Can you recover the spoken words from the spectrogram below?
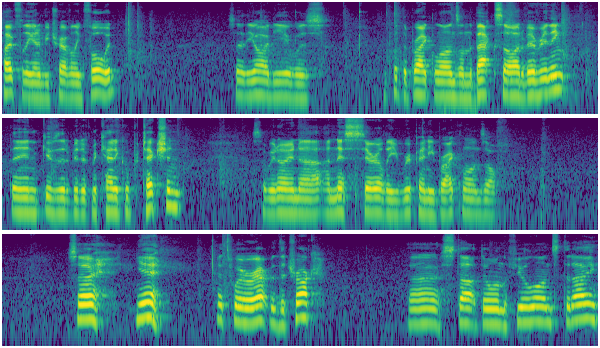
hopefully going to be traveling forward. So the idea was put the brake lines on the back side of everything then gives it a bit of mechanical protection so we don't uh, unnecessarily rip any brake lines off. So yeah that's where we're at with the truck. Uh, start doing the fuel lines today.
